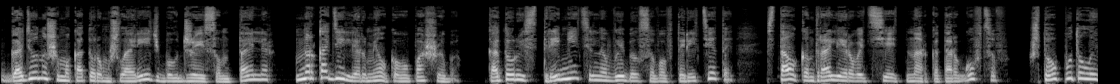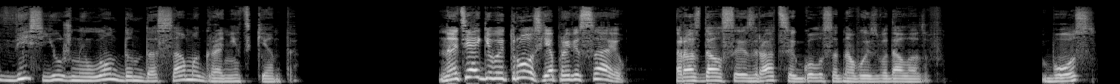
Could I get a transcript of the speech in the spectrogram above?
Гаденышем, о котором шла речь, был Джейсон Тайлер, наркодилер мелкого пошиба, который стремительно выбился в авторитеты, стал контролировать сеть наркоторговцев, что опутало весь Южный Лондон до самых границ Кента. «Натягивай трос, я провисаю!» — раздался из рации голос одного из водолазов. «Босс?»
